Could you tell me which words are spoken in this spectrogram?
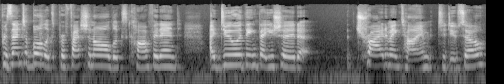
presentable, looks professional, looks confident. I do think that you should try to make time to do so.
